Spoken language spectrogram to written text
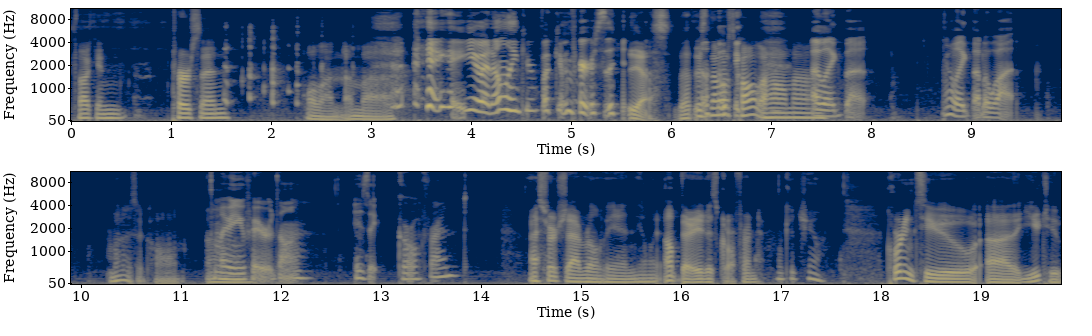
fucking person." Hold on, I'm uh hey, hate you. I don't like your fucking person. yes, that isn't that what it's Like- called? Um, uh, I like that. I like that a lot. What is it called? It's my new Um, favorite song. Is it Girlfriend? I searched Avril Lavigne and the only oh there it is girlfriend. Look at you. According to uh, YouTube,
